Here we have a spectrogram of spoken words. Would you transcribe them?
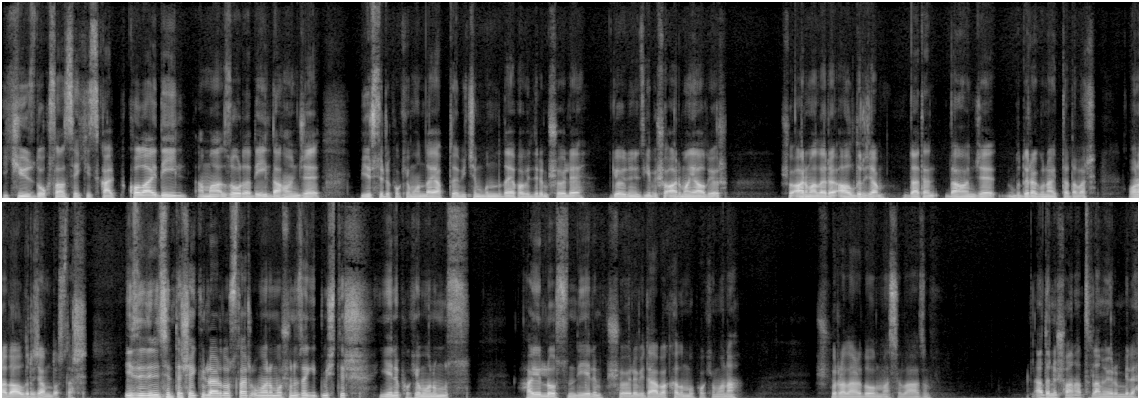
298 kalp. Kolay değil ama zor da değil. Daha önce bir sürü Pokemon'da yaptığım için bunu da yapabilirim. Şöyle gördüğünüz gibi şu armayı alıyor. Şu armaları aldıracağım. Zaten daha önce bu Dragonite'da da var. Ona da aldıracağım dostlar. İzlediğiniz için teşekkürler dostlar. Umarım hoşunuza gitmiştir. Yeni Pokemon'umuz hayırlı olsun diyelim. Şöyle bir daha bakalım bu Pokemon'a. Şuralarda olması lazım. Adını şu an hatırlamıyorum bile.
